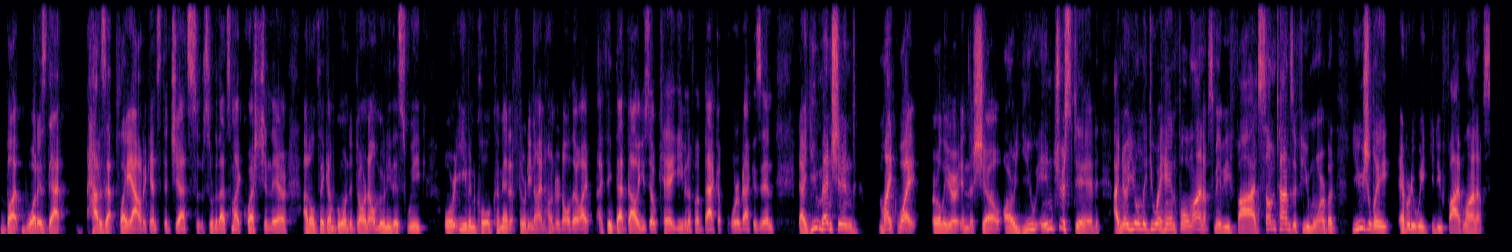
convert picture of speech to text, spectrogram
but what is that? How does that play out against the Jets? So, sort of that's my question there. I don't think I'm going to Darnell Mooney this week or even Cole Kmet at 3,900, although I, I think that value is okay, even if a backup quarterback is in. Now, you mentioned Mike White earlier in the show. Are you interested? I know you only do a handful of lineups, maybe five, sometimes a few more, but usually every week you do five lineups.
